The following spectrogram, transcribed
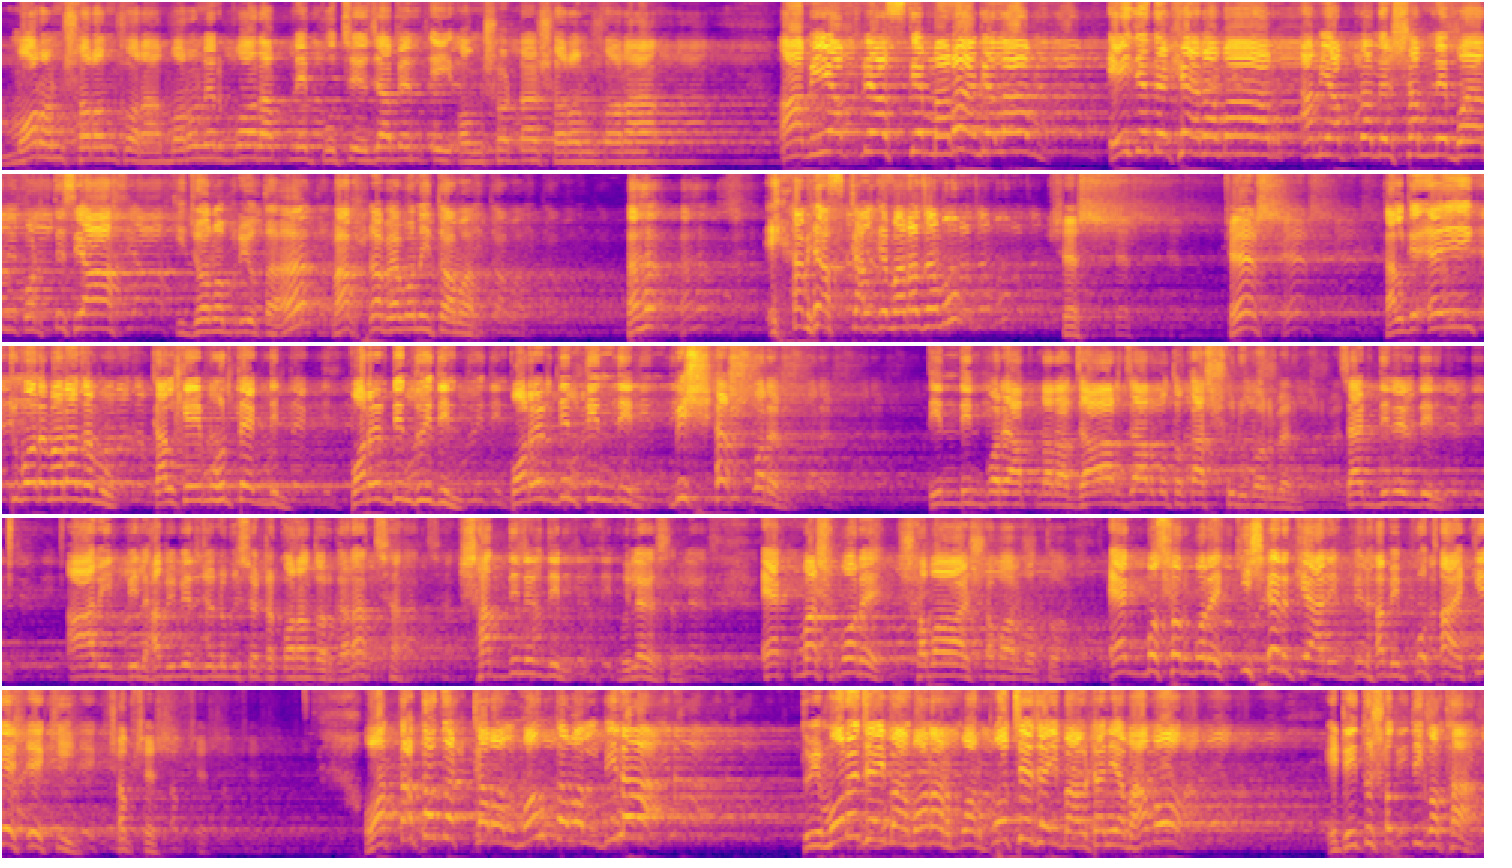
মরণ স্মরণ করা, মরণের পর আপনি পচে যাবেন, এই অংশটা স্মরণ করা। আমি আপনি আজকে মারা গেলাম। এই যে দেখেন আমার, আমি আপনাদের সামনে বয়ান করতেছি। আহ, কি জনপ্রিয়তা হ্যাঁ? ভাবসা ব্যবনীত আমার। হ্যাঁ আমি আজ কালকে মারা যাব? শেষ। শেষ। কালকে এই একটু পরে মারা যাব। কালকে এই মুহূর্তে একদিন, পরের দিন দুই দিন, পরের দিন তিন দিন। বিশ্বাস করেন। তিন দিন পরে আপনারা যার যার মতো কাজ শুরু করবেন। চার দিনের দিন। আর ইবিন হাবিবের জন্য কিছু একটা করা দরকার। আচ্ছা সাত দিনের দিন। ভুলে গেছেন? এক মাস পরে সবাই সবার মতো। এক বছর পরে কিসের কে আরিফ বিন হাবিব? কোথায়? কে, সে, কি? সব শেষ। তুমি মরে যাইবা, মরার পর পচে যাইবা, ওটা নিয়ে ভাবো। এটাই তো সত্যি কথা।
